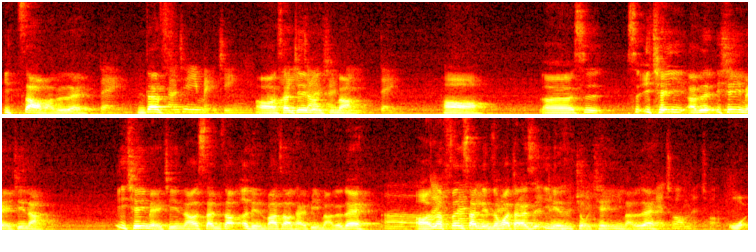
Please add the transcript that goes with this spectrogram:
一兆嘛，对不对？对。你在三千亿美金。哦，三千亿美金嘛。对。哦，呃，是是一千亿啊，不是一千亿美金啦，一千亿美金，然后三兆二点八兆台币嘛，对不对？呃。哦，那分三年的话，大概是一年是九千亿嘛，对不对？没错没错。我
